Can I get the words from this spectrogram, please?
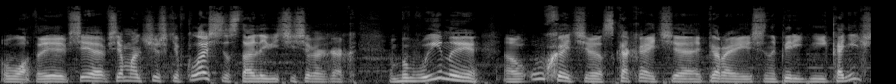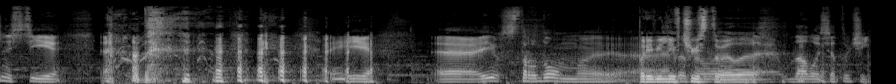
Вот, и все, все мальчишки в классе стали вести себя как бабуины, э, ухать, э, скакать, э, опираясь на передние конечности. И их с трудом... Привели в чувство, да. Удалось отучить.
